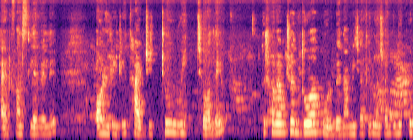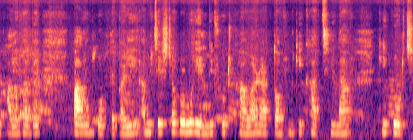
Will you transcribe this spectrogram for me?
অ্যাডভান্স লেভেলে অলরেডি থার্টি টু উইক চলে। তো সবাই আমার জন্য দোয়া করবেন, আমি যাতে রোজাগুলো খুব ভালোভাবে পালন করতে পারি। আমি চেষ্টা করব হেলদি ফুড খাওয়ার, আর তখন কি খাচ্ছি, না কি করছি,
